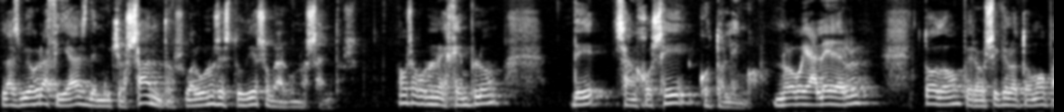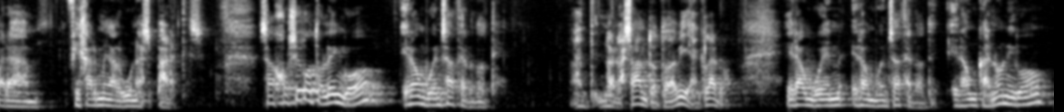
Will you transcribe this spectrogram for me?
las biografías de muchos santos o algunos estudios sobre algunos santos. Vamos a poner un ejemplo de San José Cotolengo. No lo voy a leer todo, pero sí que lo tomo para fijarme en algunas partes. San José Cotolengo era un buen sacerdote. No era santo todavía, claro. Era un buen, era un buen sacerdote. Era un canónigo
